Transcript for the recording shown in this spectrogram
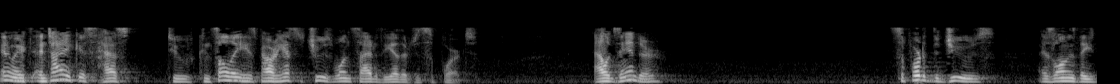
Anyway, Antiochus has to consolidate his power. He has to choose one side or the other to support. Alexander supported the Jews as long as they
